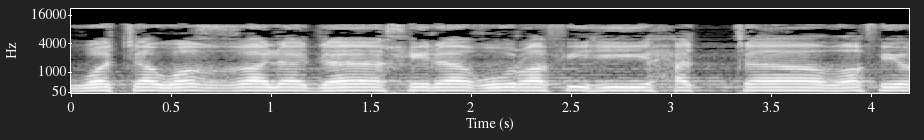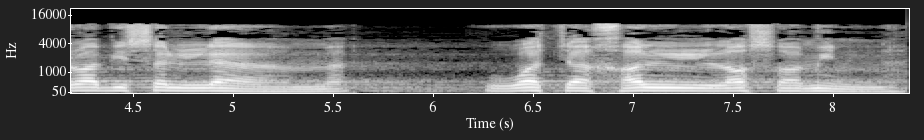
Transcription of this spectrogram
وتوغل داخل غرفه حتى ظفر بسلام وتخلص منه.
